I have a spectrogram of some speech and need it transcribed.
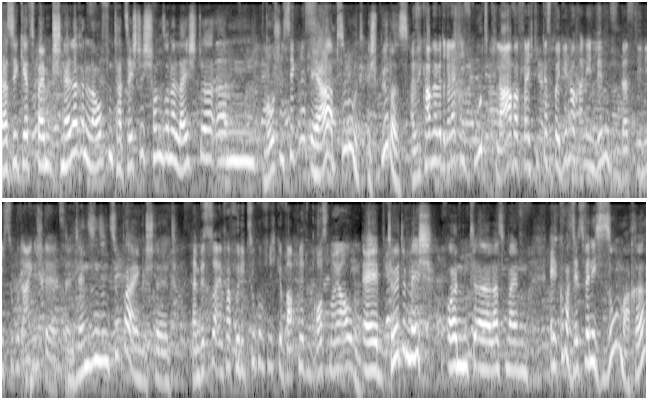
dass ich jetzt beim schnelleren Laufen tatsächlich schon so eine leichte, ähm, Motion Sickness? ja, absolut, ich spüre das. Also ich kam damit relativ gut klar, aber vielleicht liegt das bei dir noch an den Linsen, dass die nicht so gut eingestellt sind. Die Linsen sind super eingestellt. Dann bist du einfach für die Zukunft nicht gewappnet und brauchst neue Augen. Ey, töte mich und äh, lass meinen. Ey, guck mal, selbst wenn ich so mache,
